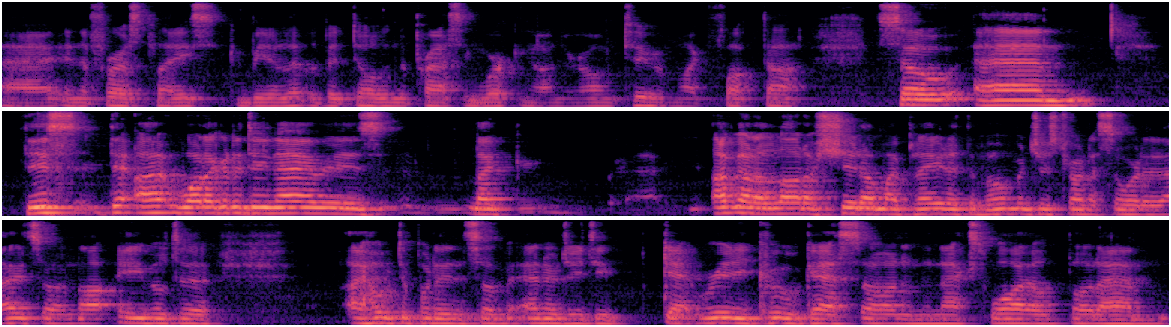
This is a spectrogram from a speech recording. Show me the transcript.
uh, in the first place. It can be a little bit dull and depressing working on your own too. I'm like, fuck that. So um, this, the, uh, what I'm gonna do now is like, I've got a lot of shit on my plate at the moment, just trying to sort it out. So I'm not able to. I hope to put in some energy to get really cool guests on in the next while. But um,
